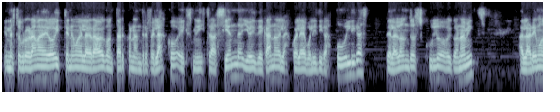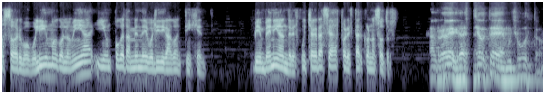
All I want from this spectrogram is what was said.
En nuestro programa de hoy tenemos el agrado de contar con Andrés Velasco, ex ministro de Hacienda y hoy decano de la Escuela de Políticas Públicas de la London School of Economics. Hablaremos sobre populismo, economía y un poco también de política contingente. Bienvenido Andrés, muchas gracias por estar con nosotros. Al revés, gracias a ustedes, mucho gusto.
